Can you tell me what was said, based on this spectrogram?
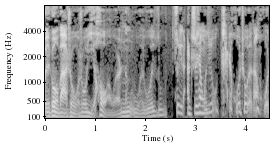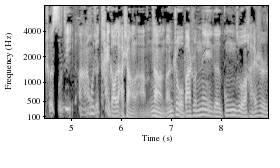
我就跟我爸说：“我说我以后啊，我说能我我最大志向，我就开火车，我要当火车司机啊！我觉得太高大上了啊！那完之后，我爸说那个工作还是，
